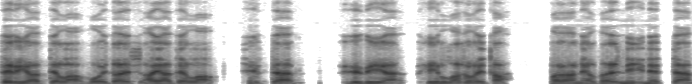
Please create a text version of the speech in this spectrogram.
periaatteella voitaisiin ajatella, että hyviä hillasoita paranneltaisiin niin, että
